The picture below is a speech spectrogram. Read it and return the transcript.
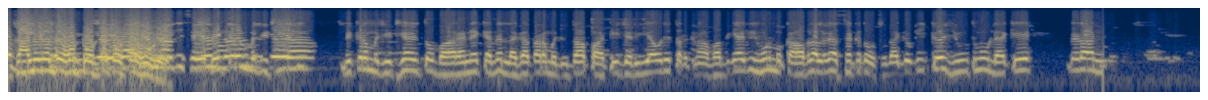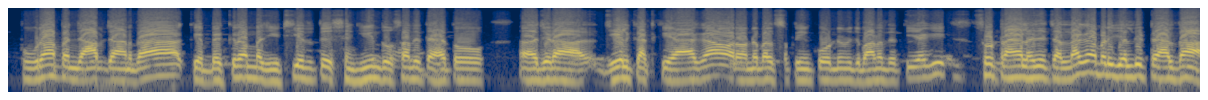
ਅਕਾਲੀ ਦਲ ਦੇ ਹੁਣ ਟੋਟੇ ਟੋਟੇ ਹੋ ਗਏ। ਵਿਕਰਮ ਮਜੀਠੀਆ ਵਿਕਰਮ ਮਜੀਠੀਆ ਤੋਂ ਬਾਹਰ ਨੇ ਕਹਿੰਦੇ ਲਗਾਤਾਰ ਮੌਜੂਦਾ ਪਾਰਟੀ ਜਿਹੜੀ ਆ ਉਹਦੀ ਧੜਕਣਾਂ ਵੱਧਦੀਆਂ ਵੀ ਹੁਣ ਮੁਕਾਬਲਾ ਲੱਗਾ ਸਖਤ ਹੋ ਸਕਦਾ ਕਿਉਂਕਿ ਇੱਕ ਯੂਥ ਨੂੰ ਲੈ ਕੇ ਜਿਹੜਾ ਪੂਰਾ ਪੰਜਾਬ ਜਾਣਦਾ ਕਿ ਵਿਕਰਮ ਮਜੀਠੀਆ ਦੇ ਉੱਤੇ ਸੰਗੀਨ ਦੋਸ਼ਾਂ ਦੇ ਤਹਿਤ ਉਹ ਜਿਹੜਾ ਜੇਲ੍ਹ ਕੱਟ ਕੇ ਆਏਗਾ ਔਰ ਆਨਰੇਬਲ ਸੁਪਰੀਮ ਕੋਰਟ ਨੇ ਉਹਨੂੰ ਜ਼ਮਾਨਤ ਦਿੱਤੀ ਹੈਗੀ। ਸੋ ਟ੍ਰਾਇਲ ਹਜੇ ਚੱਲਦਾਗਾ ਬੜੀ ਜਲਦੀ ਟ੍ਰਾਇਲ ਦਾ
